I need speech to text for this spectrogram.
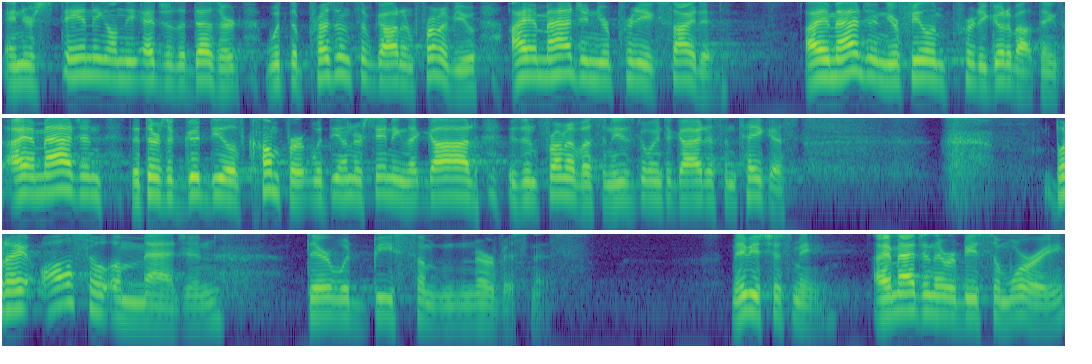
and you're standing on the edge of the desert with the presence of God in front of you, I imagine you're pretty excited. I imagine you're feeling pretty good about things. I imagine that there's a good deal of comfort with the understanding that God is in front of us and He's going to guide us and take us. But I also imagine there would be some nervousness. Maybe it's just me. I imagine there would be some worry,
